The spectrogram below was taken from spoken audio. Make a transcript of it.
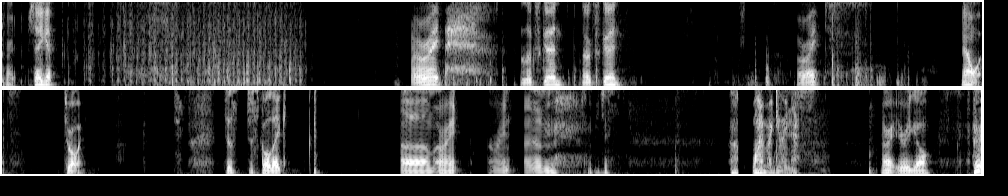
Alright, shake it. Alright. Looks good. Looks good. Alright. Now what? Throw it. Just, just, just go like. Um, alright. Alright. Um, let me just. Why am I doing this? Alright, here we go.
